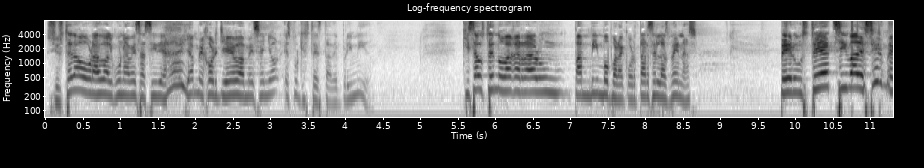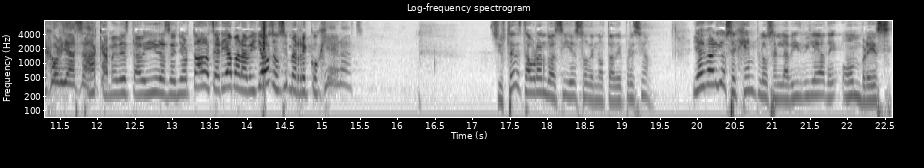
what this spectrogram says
Si usted ha orado alguna vez así de, ay, ya mejor llévame, Señor, es porque usted está deprimido. Quizá usted no va a agarrar un pan bimbo para cortarse las venas, pero usted sí va a decir, mejor ya sácame de esta vida, Señor. Todo sería maravilloso si me recogieras. Si usted está orando así, eso denota depresión. Y hay varios ejemplos en la Biblia de hombres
